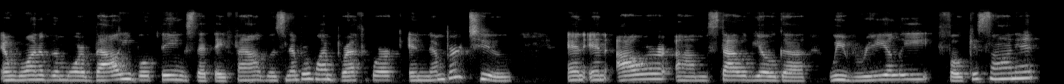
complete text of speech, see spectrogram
And one of the more valuable things that they found was number one, breath work, and number two, and in our um, style of yoga, we really focus on it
